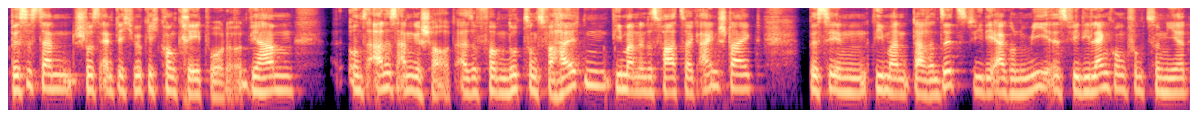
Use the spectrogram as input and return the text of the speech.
bis es dann schlussendlich wirklich konkret wurde. Und wir haben uns alles angeschaut, also vom Nutzungsverhalten, wie man in das Fahrzeug einsteigt, bis hin, wie man darin sitzt, wie die Ergonomie ist, wie die Lenkung funktioniert,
